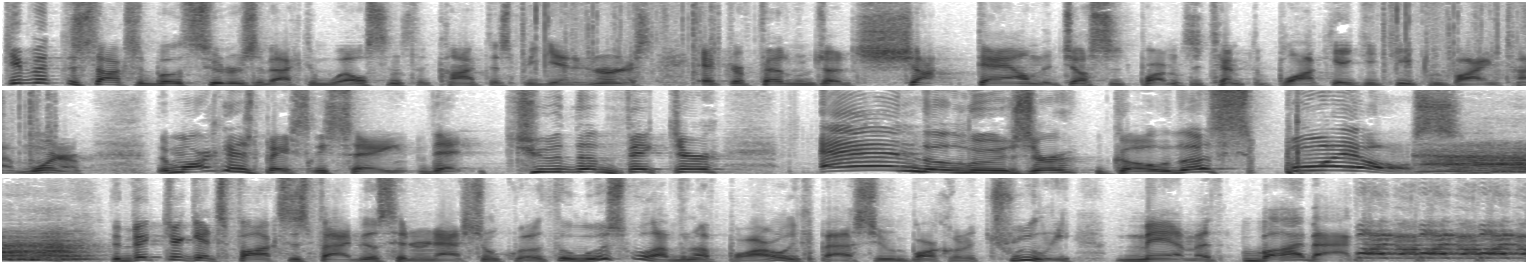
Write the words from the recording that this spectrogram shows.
Given that the stocks of both suitors have acted well since the contest began in earnest, after a federal judge shot down the Justice Department's attempt to block AT&T from buying Time Warner, the market is basically saying that to the victor and the loser go the spoils. The victor gets Fox's fabulous international growth. The loser will have enough borrowing capacity to embark on a truly mammoth buyback. Buy, buy, buy,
